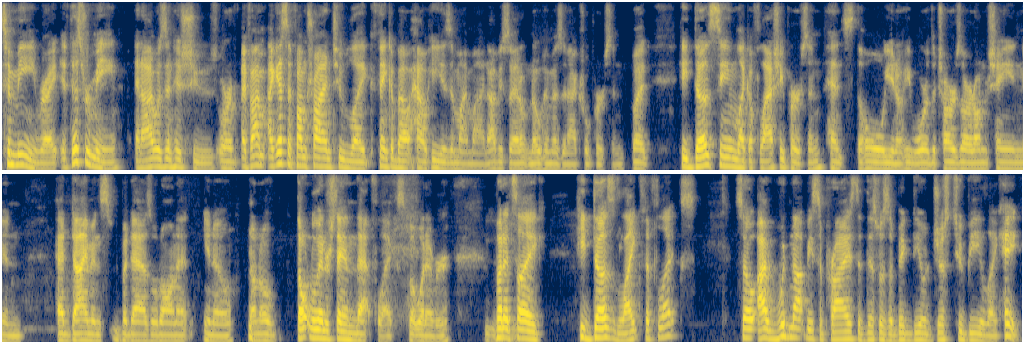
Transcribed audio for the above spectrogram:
to me, right? If this were me and I was in his shoes, or if I'm, I guess if I'm trying to like think about how he is in my mind, obviously I don't know him as an actual person, but he does seem like a flashy person. Hence the whole, you know, he wore the Charizard on a chain and had diamonds bedazzled on it. You know, don't know, don't really understand that flex, but whatever. But it's like he does like the flex. So I would not be surprised if this was a big deal just to be like, hey,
